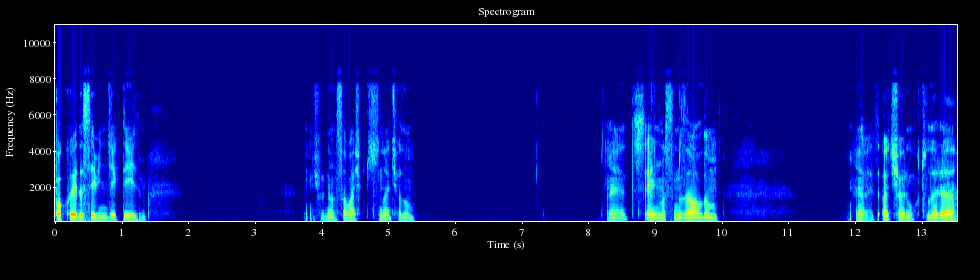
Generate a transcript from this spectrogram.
Poco'ya da sevinecek değilim. Şuradan savaş kutusunu açalım. Evet, elmasımızı aldım. Evet, açıyorum kutuları.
